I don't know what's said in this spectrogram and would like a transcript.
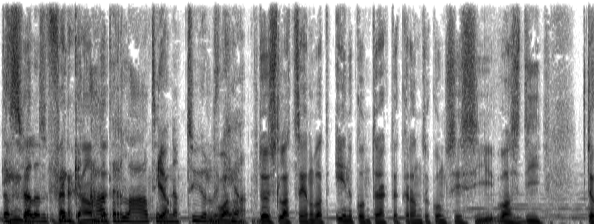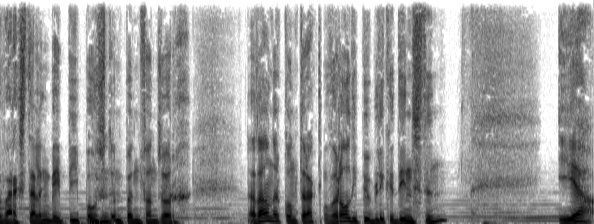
dat is wel een flinke aderlating natuurlijk. Ja. Dus laat zeggen, dat ene contract, de krantenconcessie, was die tewerkstelling bij Bipost mhm. een punt van zorg. Dat andere contract, vooral die publieke diensten, ja,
